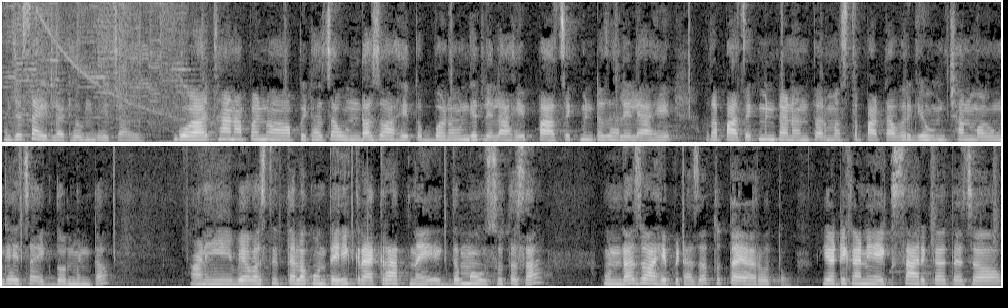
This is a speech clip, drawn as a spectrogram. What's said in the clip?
म्हणजे साईडला ठेवून घ्यायचा आहे. गोळा छान आपण पिठाचा उंडा जो आहे तो बनवून घेतलेला आहे. पाच एक मिनटं झालेले आहे. आता पाच एक मिनटानंतर मस्त पाटावर घेऊन छान मळून घ्यायचा एक दोन मिनटं. आणि व्यवस्थित त्याला कोणतेही क्रॅक राहत नाही. एकदम मौसूत असा हुंडा जो आहे पिठाचा तो तयार होतो. या ठिकाणी एकसारखं त्याचं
